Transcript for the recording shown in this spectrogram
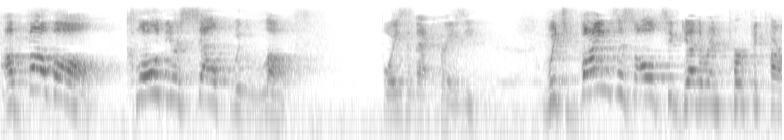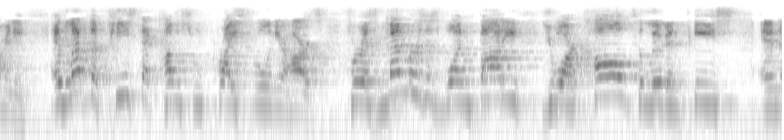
Above all, clothe yourself with love. Boy, isn't that crazy? Which binds us all together in perfect harmony. And let the peace that comes from Christ rule in your hearts. For as members as one body, you are called to live in peace and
